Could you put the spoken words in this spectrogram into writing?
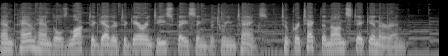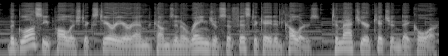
and pan handles lock together to guarantee spacing between tanks to protect the non-stick inner end. The glossy polished exterior end comes in a range of sophisticated colors to match your kitchen decor.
